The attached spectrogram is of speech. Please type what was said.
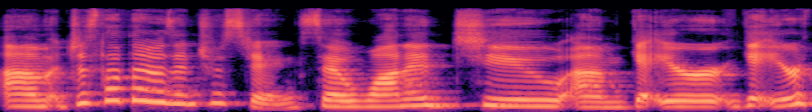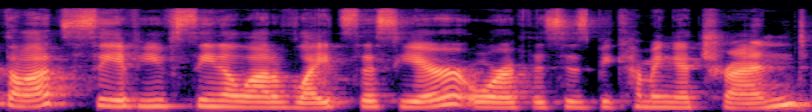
um, just thought that was interesting. So wanted to um, get your get your thoughts, see if you've seen a lot of lights this year or if this is becoming a trend.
